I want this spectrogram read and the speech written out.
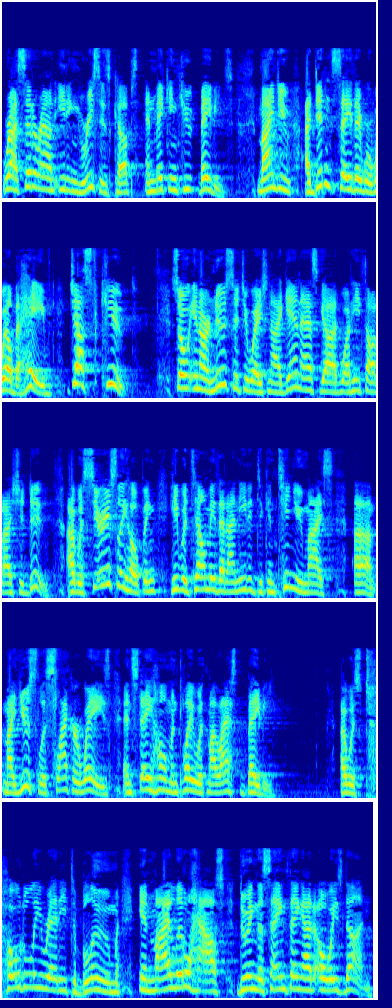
where I sit around eating Reese's cups and making cute babies. Mind you, I didn't say they were well behaved, just cute. So in our new situation, I again asked God what he thought I should do. I was seriously hoping he would tell me that I needed to continue my, uh, my useless slacker ways and stay home and play with my last baby. I was totally ready to bloom in my little house doing the same thing I'd always done.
